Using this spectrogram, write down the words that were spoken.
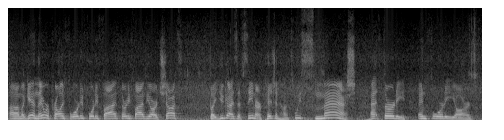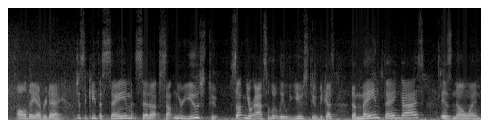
um, again they were probably 40 45 35 yard shots but you guys have seen our pigeon hunts. We smash at 30 and 40 yards all day every day. Just to keep the same setup something you're used to something you're absolutely used to because the main thing guys is knowing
